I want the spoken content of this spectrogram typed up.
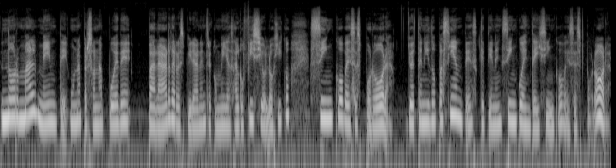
Normalmente una persona puede parar de respirar, entre comillas, algo fisiológico, cinco veces por hora. Yo he tenido pacientes que tienen 55 veces por hora.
